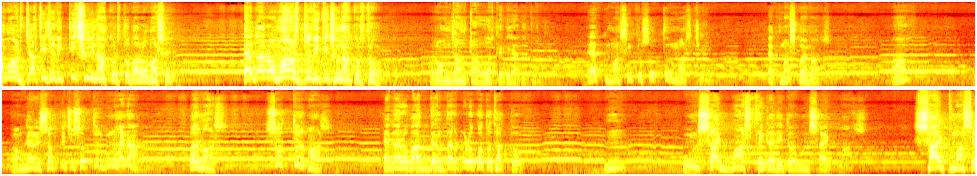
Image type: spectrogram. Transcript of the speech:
আমার জাতি যদি কিছুই না করতো বারো মাসে, এগারো মাস যদি কিছু না করত, রমজানটা আল্লাহকে দিয়া দিত। এক মাসই তো সত্তর মাস ছিল। এক মাস কয় মাস? হ্যাঁ রমজানের সবকিছু সত্তর গুণ হয় না? কয় মাস? সত্তর মাস। এগারো বাদ দেন তারপরে কত থাকতো? হুম? উনষাট মাস থেকে যেত, উনষাট মাস। ষাট মাসে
